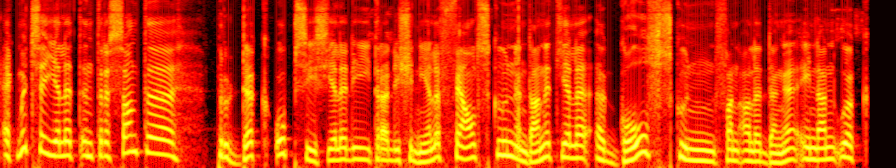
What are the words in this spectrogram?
Ek moet sê julle het interessante produkopsies. Julle die tradisionele veldskoen en dan het julle 'n golfskoen van alle dinge en dan ook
